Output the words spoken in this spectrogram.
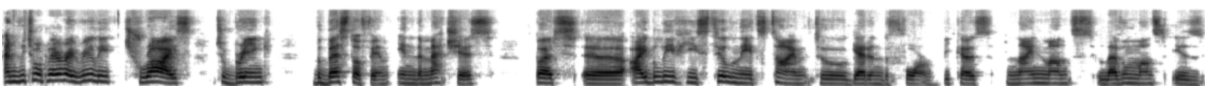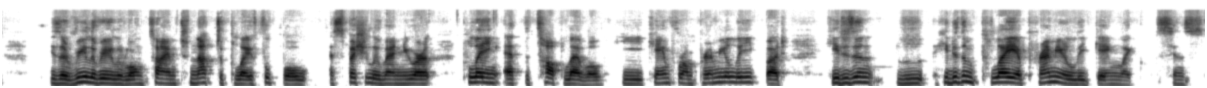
And Vitor Pereira really tries to bring the best of him in the matches, but uh, I believe he still needs time to get in the form because nine months, eleven months is is a really really long time to not to play football, especially when you are playing at the top level. He came from Premier League, but he didn't he didn't play a Premier League game like since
